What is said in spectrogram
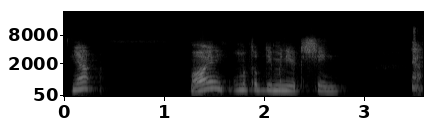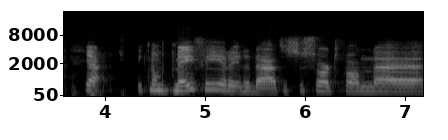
Ja, mooi om het op die manier te zien. Ja, ja ik noem het meeveren inderdaad. Het is een soort van, uh,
